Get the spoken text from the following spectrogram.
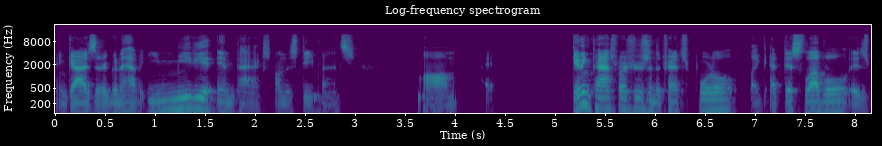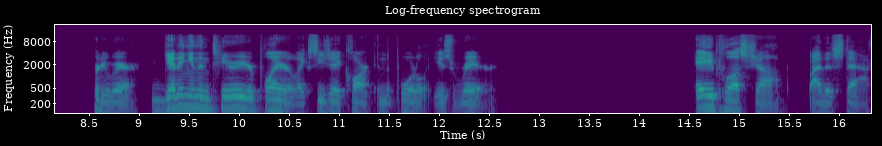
and guys that are going to have immediate impacts on this defense. Um, getting pass rushers in the transfer portal, like at this level, is pretty rare. Getting an interior player like CJ Clark in the portal is rare. A plus job by this staff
